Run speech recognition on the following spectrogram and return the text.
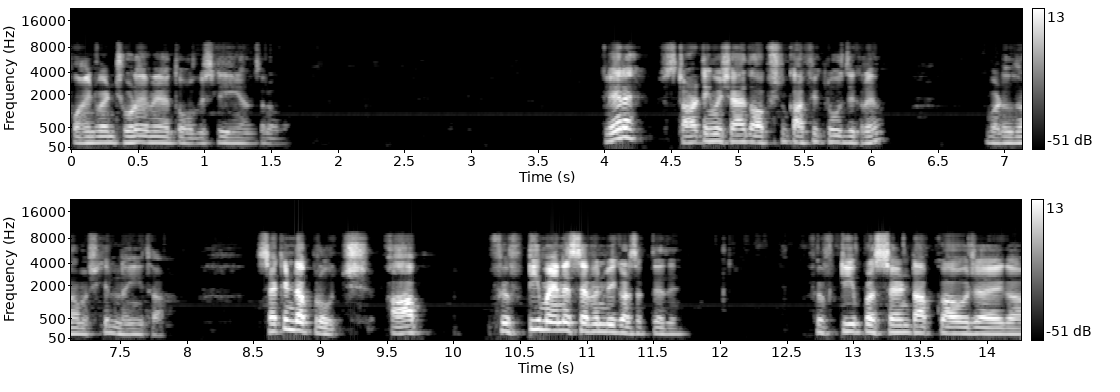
point one छोड़े मैं तो ऑब्वियसली यही आंसर होगा। क्लियर है? स्टार्टिंग में शायद ऑप्शन काफ़ी क्लोज दिख रहे हो बट उतना मुश्किल नहीं था। सेकंड अप्रोच आप फिफ्टी माइनस सेवन भी कर सकते थे। फिफ्टी परसेंट आपका हो जाएगा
